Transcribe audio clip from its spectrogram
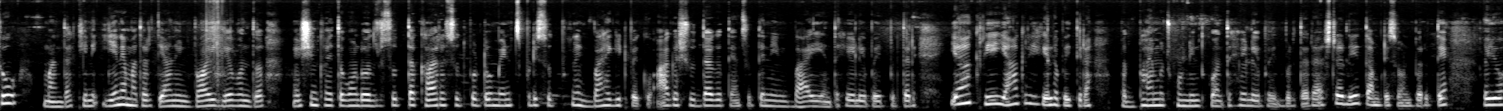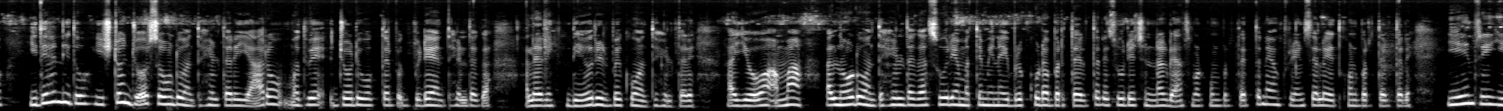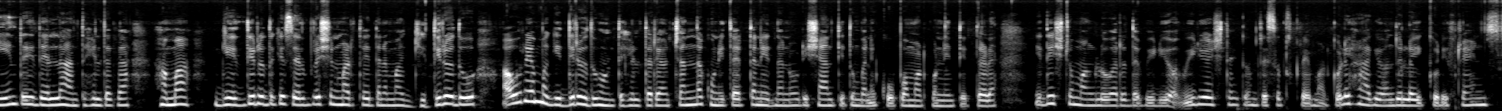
ಥೂ ಮಂದಾಕಿನಿ. ಏನೇ ಮಾತಾಡ್ತೀಯ? ನಿನ್ನ ಬಾಯಿಗೆ ಒಂದು ಮೆಣಸಿನ್ಕಾಯಿ ತೊಗೊಂಡು ಅದ್ರ ಸುತ್ತ ಖಾರ ಸುತ್ತಬಿಟ್ಟು ಮೆಣಸು ಪುಡಿ ಸುತ್ತಬಿಟ್ಟು ನಿನ್ನ ಬಾಯಿಗೆ ಇಡಬೇಕು ಆಗ ಶುದ್ಧ ಆಗುತ್ತೆ ಅನಿಸುತ್ತೆ ನಿನ್ನ ಬಾಯಿ ಅಂತ ಹೇಳಿ ಬೈದ್ಬಿಡ್ತಾರೆ. ಯಾಕ್ರಿ? ಯಾಕ್ರಿ ಹೀಗೆಲ್ಲ ಬೈತೀರಾ? ಮತ್ತು ಬಾಯಿ ಮುಚ್ಕೊಂಡು ನಿಂತ್ಕೊ ಅಂತ ಹೇಳಿ ಬೈದ್ಬಿಡ್ತಾರೆ. ಅಷ್ಟರಲ್ಲಿ ತಮಟೆ ಸೌಂಡ್ ಬರುತ್ತೆ. ಅಯ್ಯೋ ಇದೇನಿದು ಇಷ್ಟೊಂದು ಜೋರು ಸೌಂಡು ಅಂತ ಹೇಳ್ತಾರೆ. ಯಾರೋ ಮದುವೆ ಜೋಡಿ ಹೋಗ್ತಾ ಇರ್ಬೇಕು ಬಿಡೆ ಅಂತ ಹೇಳಿದಾಗ, ಅಲ್ಲ ರೀ, ದೇವ್ರು ಇರಬೇಕು ಅಂತ ಹೇಳ್ತಾರೆ. ಅಯ್ಯೋ, ಅಮ್ಮ ಅಲ್ಲಿ ನೋಡು ಅಂತ ಹೇಳಿದಾಗ ಸೂರ್ಯ ಮತ್ತು ಮೀನಾ ಇಬ್ಬರು ಕೂಡ ಬರ್ತಾ ಇರ್ತಾರೆ. ಸೂರ್ಯ ಚೆನ್ನಾಗಿ ಡ್ಯಾನ್ಸ್ ಮಾಡ್ಕೊಂಡು ಬರ್ತಾ ಇರ್ತಾನೆ, ಅವ್ನ ಫ್ರೆಂಡ್ಸ್ ಎಲ್ಲ ಎತ್ಕೊಂಡು ಬರ್ತಾ ಇರ್ತಾರೆ. ಏನು ರೀ ಏನು ಇದೆಲ್ಲ ಅಂತ ಹೇಳಿದಾಗ, ಅಮ್ಮ, ಗೆದ್ದಿರೋದಕ್ಕೆ ಸೆಲೆಬ್ರೇಷನ್ ಮಾಡ್ತಾ ಇದ್ದಾನಮ್ಮ ಗೆದ್ದಿರೋದು, ಅವರೇ ಅಮ್ಮ ಗೆದ್ದಿರೋದು ಅಂತ ಹೇಳ್ತಾರೆ. ಅವ್ನು ಚೆನ್ನಾಗಿ ಕುಣಿತಾ ಇರ್ತಾನೆ ಇದನ್ನ ನೋಡಿ ಶಾಂತಿ ತುಂಬಾ ಕೋಪ ಮಾಡ್ಕೊಂಡು ನಿಂತಿರ್ತಾಳೆ. ಇದಿಷ್ಟು ಮಂಗಳವಾರದ ವಿಡಿಯೋ ವಿಡಿಯೋ ಇಷ್ಟ ಆಯಿತು ಅಂದರೆ ಸಬ್ಸ್ಕ್ರೈಬ್ ಮಾಡ್ಕೊಳ್ಳಿ. ಹಾಗೆ ಒಂದು ಲೈಕ್ ಕೊಡಿ ಫ್ರೆಂಡ್ಸ್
